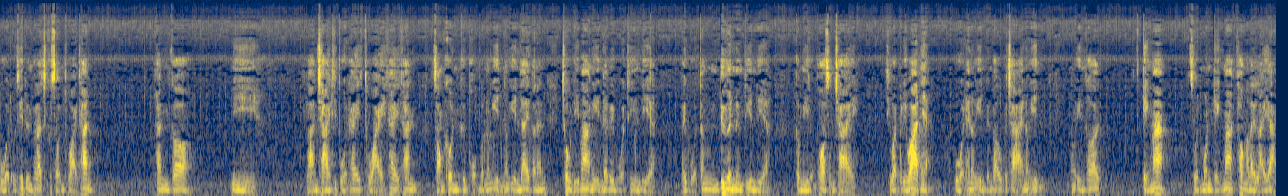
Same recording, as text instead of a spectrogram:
บวชอุทิศเป็นพระราชกุศลถวายท่าน ท่านก็มีหลานชายที่บวชให้ถวายให้ท่านสองคนคือผมกับน้องอิน น้องอินได้ตอนนั้นโชคดีมากนี่อินได้ไปบวชที่อินเดีย ไปบวชตั้งเดือนหนึ่งที่อินเดีย ก็มีหลวงพ่อสมชาย ที่วัดปริวาสเนี่ยบวชให้น้องอินเป็นพระอุปชฌาย์ให้น้องอิน น้องอินเขาเก่งมาก สวดมนต์เก่งมาก ท่องอะไรหลายอย่าง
